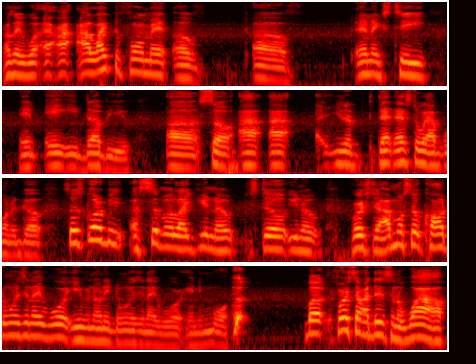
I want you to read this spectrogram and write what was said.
I was like, well, I, I like the format of of NXT and AEW. Uh, so I, I, you know, that that's the way I'm going to go. So it's going to be a similar, like you know, still, you know, versus. I'm also called the Wednesday Night War, even though they don't Wednesday Night War anymore. But first time I did this in a while.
